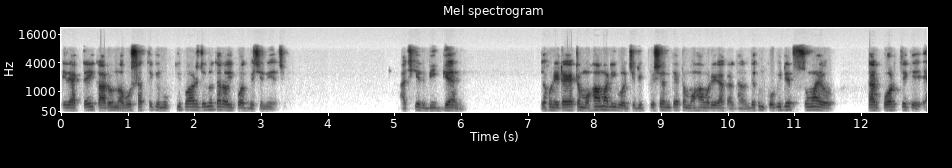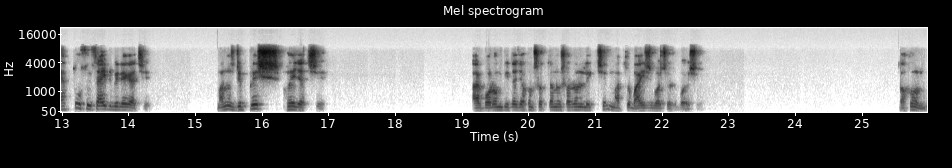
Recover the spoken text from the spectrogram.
এর একটাই কারণ অবসাদ থেকে মুক্তি পাওয়ার জন্য তারা ওই পথ বেছে নিয়েছে। আজকের বিজ্ঞান যখন এটাকে একটা মহামারী বলছে, ডিপ্রেশনকে একটা মহামারীর আকার ধারণ। দেখুন, কোভিডের সময়ও তারপর থেকে এত সুইসাইড বেড়ে গেছে। মানুষ ডিপ্রেস হয়ে যাচ্ছে। আর পরম পিতা যখন সত্যানুসরণ লিখছেন, মাত্র বাইশ বছর বয়সে। তখন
